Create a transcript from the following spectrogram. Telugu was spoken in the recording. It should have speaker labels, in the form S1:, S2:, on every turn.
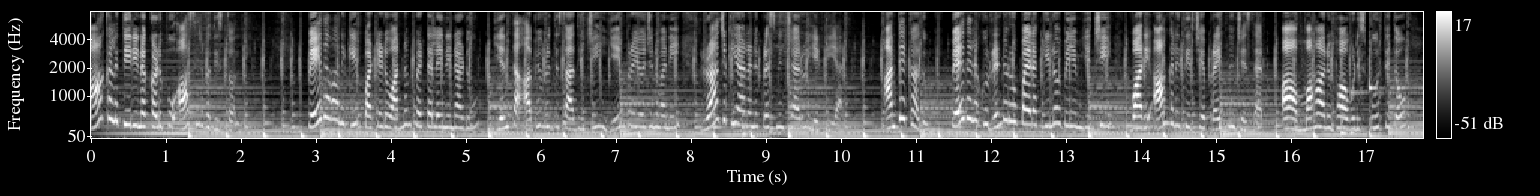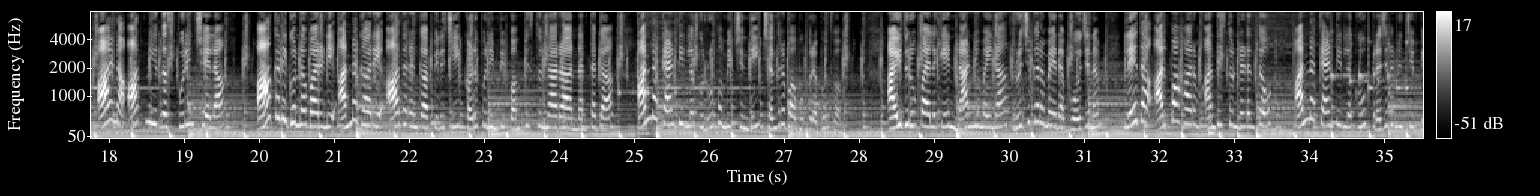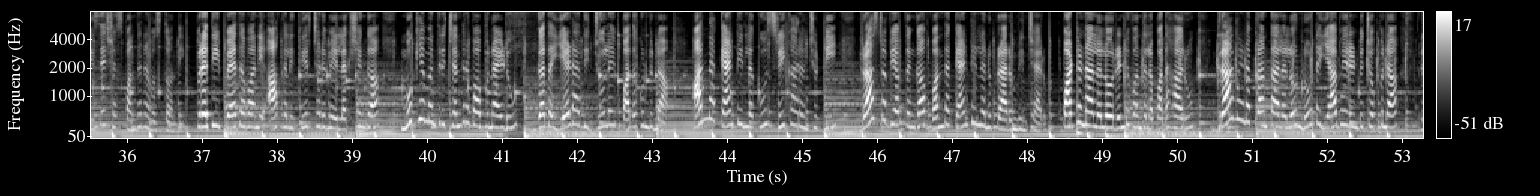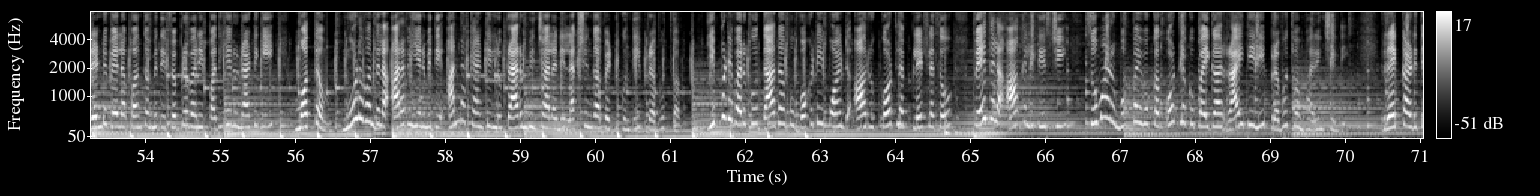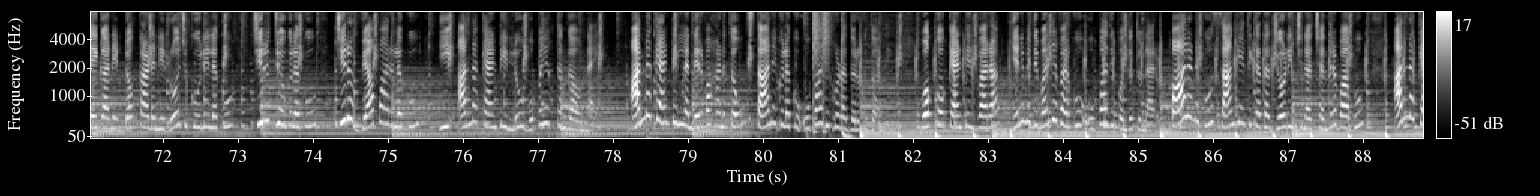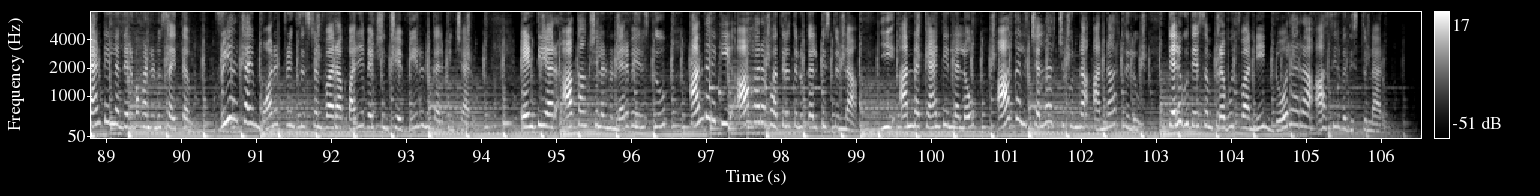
S1: ఆకలి తీరిన కడుపు ఆశీర్వదిస్తోంది. పేదవానికి పట్టెడు అన్నం పెట్టలేని నాడు ఎంత అభివృద్ధి సాధించి ఏం ప్రయోజనమని రాజకీయాలను ప్రశ్నించారు ఎన్టీఆర్. అంతేకాదు పేదలకు రెండు రూపాయల కిలో బియ్యం ఇచ్చి వారి ఆకలి తీర్చే ప్రయత్నం చేశారు. ఆ మహానుభావుడి స్ఫూర్తితో ఆయన ఆత్మీయత స్ఫురించేలా ఆకలిగొన్న వారిని అన్నగారే ఆదరంగా పిలిచి కడుపు నింపి పంపిస్తున్నారా అన్నంతగా అన్న క్యాంటీన్లకు రూపమిచ్చింది చంద్రబాబు ప్రభుత్వం. ఐదు రూపాయలకే నాణ్యమైన రుచికరమైన భోజనం లేదా అల్పాహారం అందిస్తుండటంతో అన్న క్యాంటీన్లకు ప్రజల నుంచి విశేష స్పందన వస్తోంది. ప్రతి పేదవాని ఆకలి తీర్చడమే లక్ష్యంగా ముఖ్యమంత్రి చంద్రబాబు నాయుడు గత ఏడాది జూలై పదకొండున అన్న క్యాంటీన్లకు శ్రీకారం చుట్టి రాష్ట్ర వ్యాప్తంగా వంద క్యాంటీన్లను ప్రారంభించారు. పట్టణాలలో రెండు వందల పదహారు గ్రామీణ ప్రాంతాలలో నూట యాభై రెండు చొప్పున రెండు వేల పంతొమ్మిది ఫిబ్రవరి పదిహేను నాటికి మొత్తం మూడు వందల అరవై ఎనిమిది అన్న క్యాంటీన్లు ప్రారంభించాలని లక్ష్యంగా పెట్టుకుంది ప్రభుత్వం. ఇప్పటి వరకు దాదాపు ఒకటి పాయింట్ ఆరు కోట్ల ప్లేట్లతో పేదల ఆకలి తీర్చి సుమారు ముప్పై ఒక్క కోట్లకు పైగా రాయితీని ప్రభుత్వం భరించింది. రెక్కాడితే గాని డొక్కాడని రోజు కూలీలకు చిరుద్యోగులకు చిరు వ్యాపారులకు ఈ అన్న క్యాంటీన్లు ఉపయుక్తంగా ఉన్నాయి. అన్న క్యాంటీన్ల నిర్వహణతో స్థానికులకు ఉపాధి కూడా దొరుకుతోంది. ఒక్కో క్యాంటీన్ ద్వారా ఎనిమిది మంది వరకు ఉపాధి పొందుతున్నారు. పాలనకు సాంకేతికత జోడించిన చంద్రబాబు అన్న క్యాంటీన్ల నిర్వహణను సైతం రియల్ టైం మానిటరింగ్ సిస్టమ్ ద్వారా పర్యవేక్షించే వీలును కల్పించారు. ఎన్టీఆర్ ఆకాంక్షలను నెరవేరుస్తూ అందరికీ ఆహార భద్రతను కల్పిస్తున్న ఈ అన్న క్యాంటీన్లలో ఆకలి చల్లార్చుకున్న అన్నార్థులు తెలుగుదేశం ప్రభుత్వాన్ని నోరారా ఆశీర్వదిస్తున్నారు.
